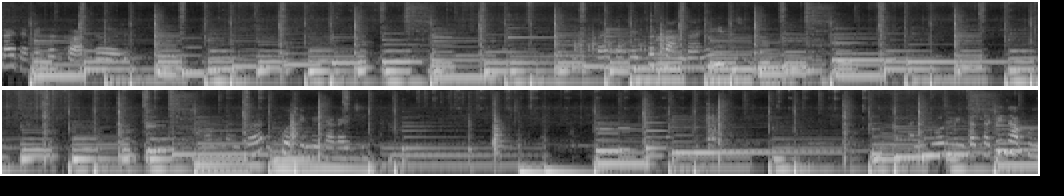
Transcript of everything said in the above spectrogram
काय टाकायचं? गाजर काय टाकायचं? कांदा आणि मिरची. मग नंतर कोथिंबीर टाकायची. आणि दोन मिनिटासाठी झाकून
